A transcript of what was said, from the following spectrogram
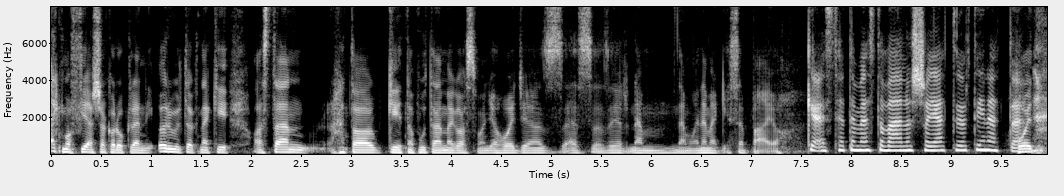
bike mafiás akarok lenni, örültök neki, aztán hát a két nap után meg azt mondja, hogy ez, ez azért nem, nem, nem egészen pálya. Kezdhetem ezt a válasz saját történettel? Hogy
